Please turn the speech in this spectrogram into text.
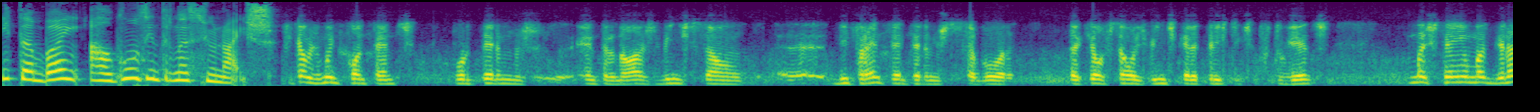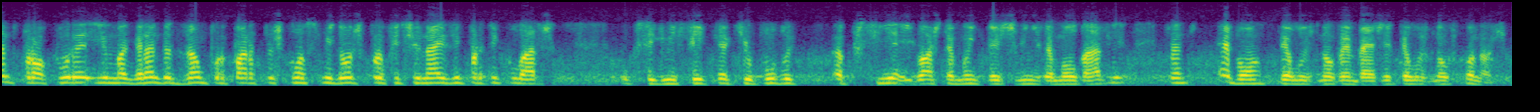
e também alguns internacionais. Ficamos muito contentes por termos entre nós vinhos que são uh, diferentes em termos de sabor daqueles que são os vinhos característicos portugueses, mas tem uma grande procura e uma grande adesão por parte dos consumidores profissionais e particulares, o que significa que o público aprecia e gosta muito destes vinhos da Moldávia. Portanto, é bom tê-los de novo em Beja e tê-los de novo connosco.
